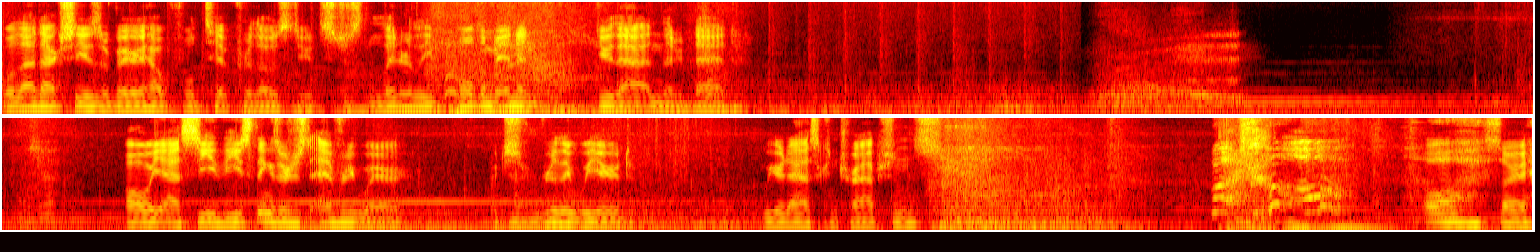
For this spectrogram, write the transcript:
Well, that actually is a very helpful tip for those dudes. Just literally pull them in and do that and they're dead. Oh yeah, see, these things are just everywhere. Which is really weird. Weird ass contraptions. Oh, sorry.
